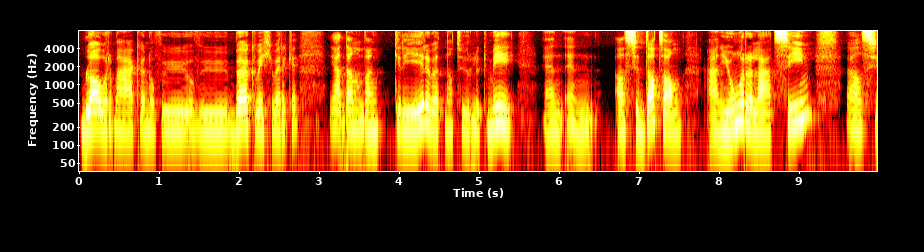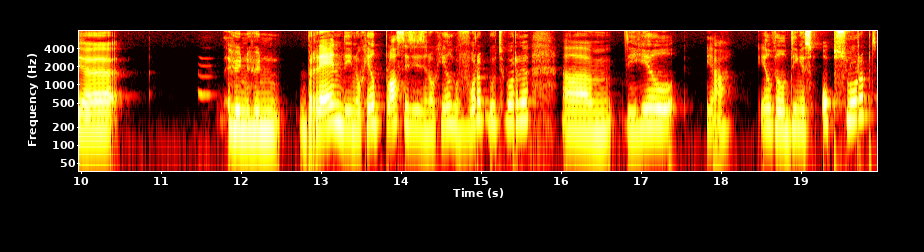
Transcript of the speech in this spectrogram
blauwer maken, of je, of je buik wegwerken. Ja, dan, dan creëren we het natuurlijk mee. En, en als je dat dan aan jongeren laat zien, als je hun, hun brein, die nog heel plastisch is en nog heel gevormd moet worden, ehm, die heel ja, heel veel dingen opslorpt,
